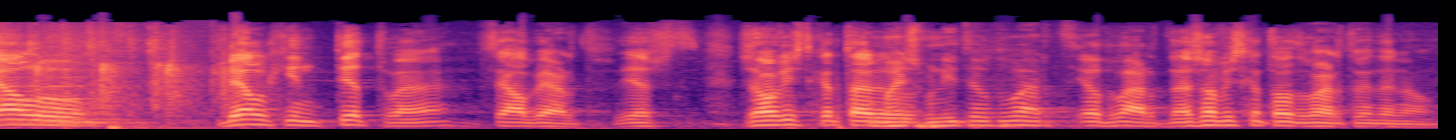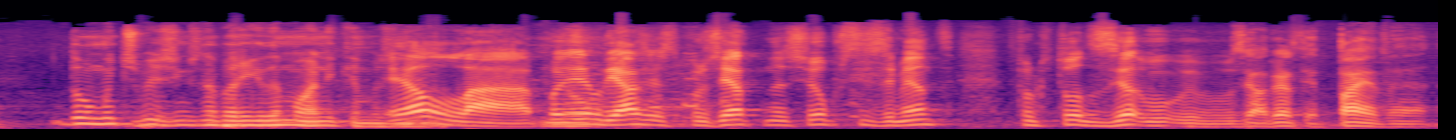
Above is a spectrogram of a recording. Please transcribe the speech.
Belo, belo quinteto, hein, Zé Alberto? Este. Já ouviste cantar O mais bonito é o Duarte. É o Duarte, não é? Já ouviste cantar o Duarte ainda não? Dou muitos beijinhos na barriga da Mónica, mas. É não. lá. Pois, Aliás, este projeto nasceu precisamente porque todos eles. O Zé Alberto é pai da.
